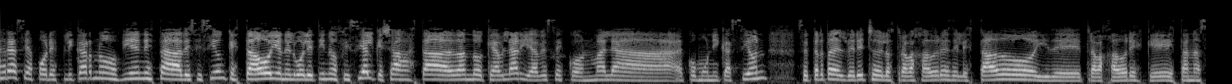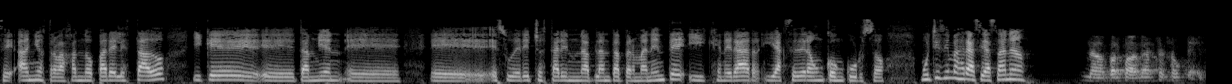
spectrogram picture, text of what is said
gracias por explicarnos bien esta decisión que está hoy en el boletín oficial, que ya está dando que hablar y a veces con mala comunicación. Se trata del derecho de los trabajadores del Estado y de trabajadores que están hace años trabajando para el Estado y que eh, también eh, eh, es su derecho estar en una planta permanente y generar y acceder a un concurso. Muchísimas gracias, Ana. No, por favor, gracias a ustedes.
